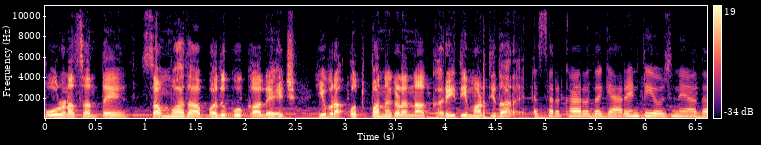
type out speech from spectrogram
ಪೂರ್ಣ ಸಂತೆ, ಸಂವಾದ, ಬದುಕು ಕಾಲೇಜ್ ಇವರ ಉತ್ಪನ್ನಗಳನ್ನ ಖರೀದಿ ಮಾಡ್ತಿದ್ದಾರೆ. ಸರ್ಕಾರದ ಗ್ಯಾರಂಟಿ ಯೋಜನೆಯಾದ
